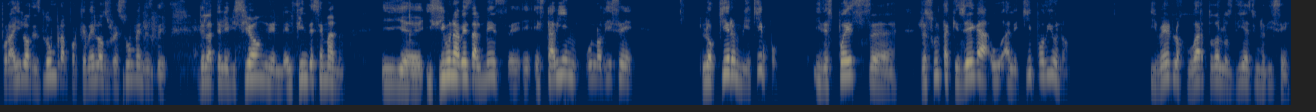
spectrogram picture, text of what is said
por ahí lo deslumbran porque ve los resúmenes de, la televisión el, fin de semana. Eh, y, si una vez al mes eh, eh, está bien, uno dice, lo quiero en mi equipo. Y después resulta que llega al equipo de uno y verlo jugar todos los días y uno dice,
